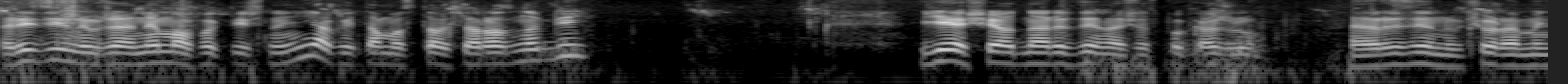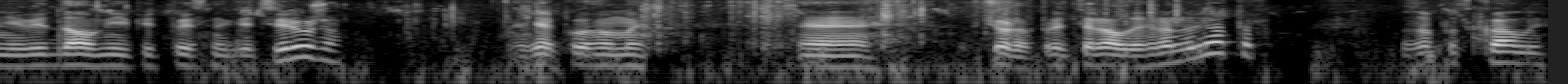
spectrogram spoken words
Резини вже нема фактично ніякої, там остався разнобій. Є ще одна резина, зараз покажу. Резину вчора мені віддав мій підписник дядь Сережа, якого ми е, вчора притирали гранулятор, запускали.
